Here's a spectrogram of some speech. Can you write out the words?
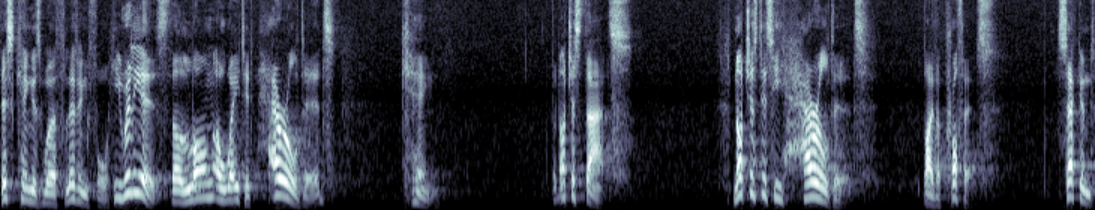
this king is worth living for. He really is the long awaited, heralded king. But not just that. Not just is he heralded by the prophet, second,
